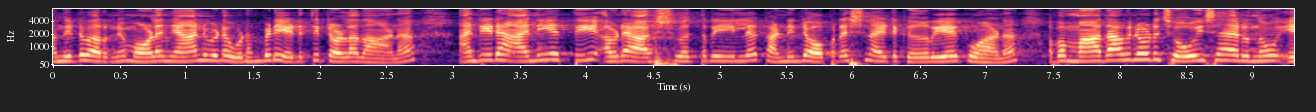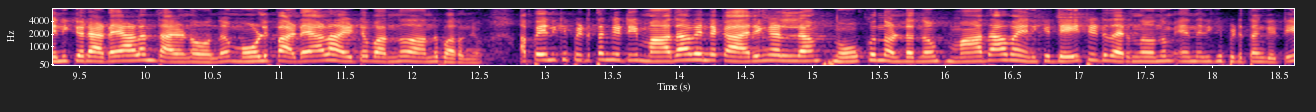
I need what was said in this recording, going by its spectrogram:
എന്നിട്ട് പറഞ്ഞു മോളെ ഞാനിവിടെ ഉടമ്പടി എടുത്തിട്ടുള്ളതാണ്. ആന്റിയുടെ അനിയത്തി അവിടെ ആശുപത്രിയിൽ കണ്ണിന്റെ ഓപ്പറേഷനായിട്ട് കയറിയേക്കുവാണ്. അപ്പം മാതാവിനോട് ചോദിച്ചായിരുന്നു എനിക്കൊരു അടയാളം തരണമെന്ന് മോളിപ്പോൾ അടയാളമായിട്ട് വന്നതാന്ന് പറഞ്ഞു. അപ്പോൾ എനിക്ക് പിടുത്തം കിട്ടി. മാതാവ് എന്റെ കാര്യങ്ങളെല്ലാം നോക്കുന്നുണ്ടെന്നും മാതാവ് എനിക്ക് ഡേറ്റ് ഇട്ട് തരുന്നതെന്നും എന്നെനിക്ക് പിടുത്തം കിട്ടി.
